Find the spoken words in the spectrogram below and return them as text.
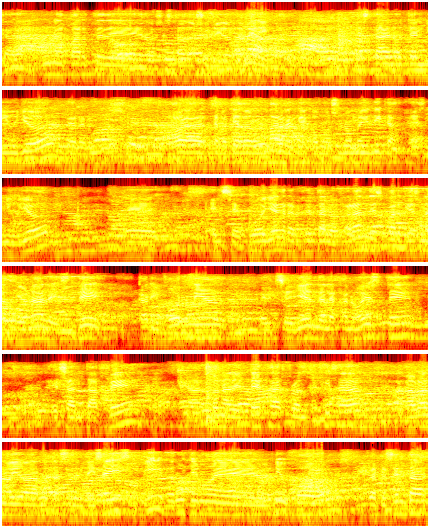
cada una parte de los Estados Unidos de América. Está el Hotel New York, que ahora tematizado en Marvel, que como su nombre indica es New York. Eh, el Sequoia, que representa los grandes parques nacionales de California, el Cheyenne del lejano oeste, el Santa Fe, la zona de Texas fronteriza, habrán oído la ruta 66 y por último el Newport representa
